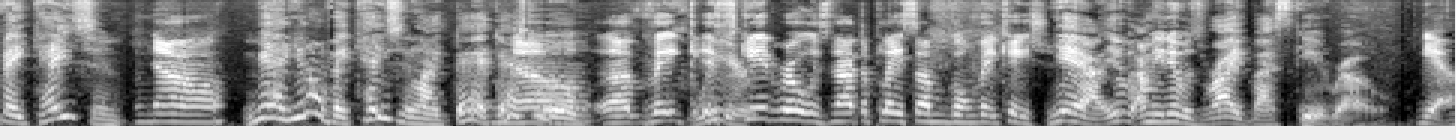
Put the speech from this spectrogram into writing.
vacation. No, Yeah, you don't vacation like that. That's no. Uh, vac- Skid Row is not the place I'm going to vacation. yeah, it, I mean, it was right by Skid Row. Yeah.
